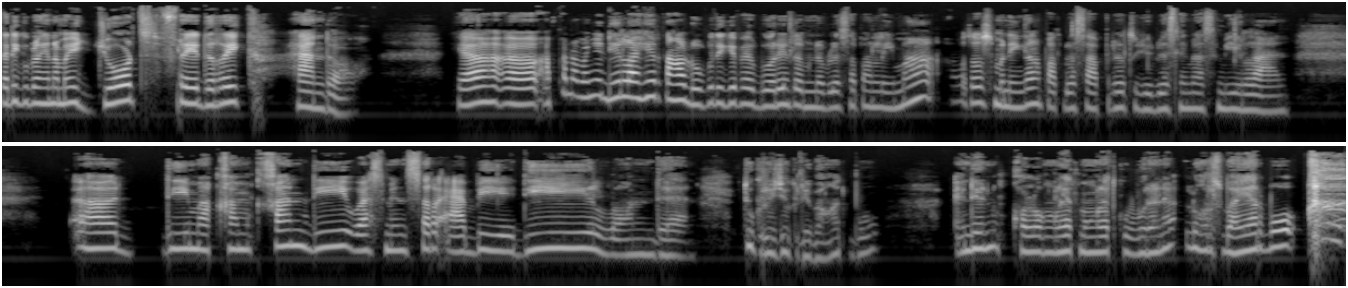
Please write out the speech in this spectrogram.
tadi gue bilangin namanya George Friedrich Handel ya uh, apa namanya dia lahir tanggal 23 Februari 1985 terus meninggal 14 April 1759 uh, dimakamkan di Westminster Abbey di London. Itu gereja gede banget, Bu. And then kalau ngeliat mau ngeliat kuburannya, lu harus bayar, Bu.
